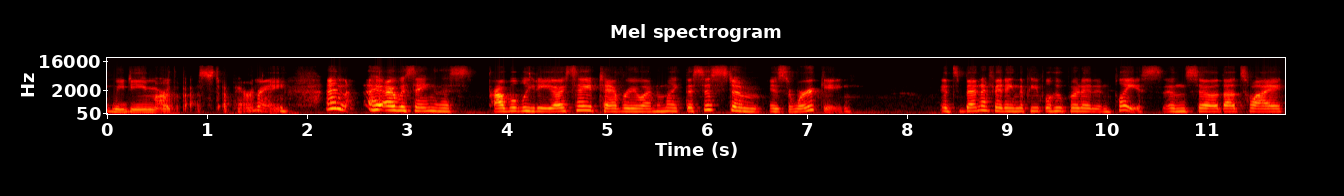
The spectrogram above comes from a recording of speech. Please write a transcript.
we deem are the best, apparently. Right. And I, I was saying this probably to you. I say it to everyone. I'm like, the system is working. It's benefiting the people who put it in place. And so that's why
